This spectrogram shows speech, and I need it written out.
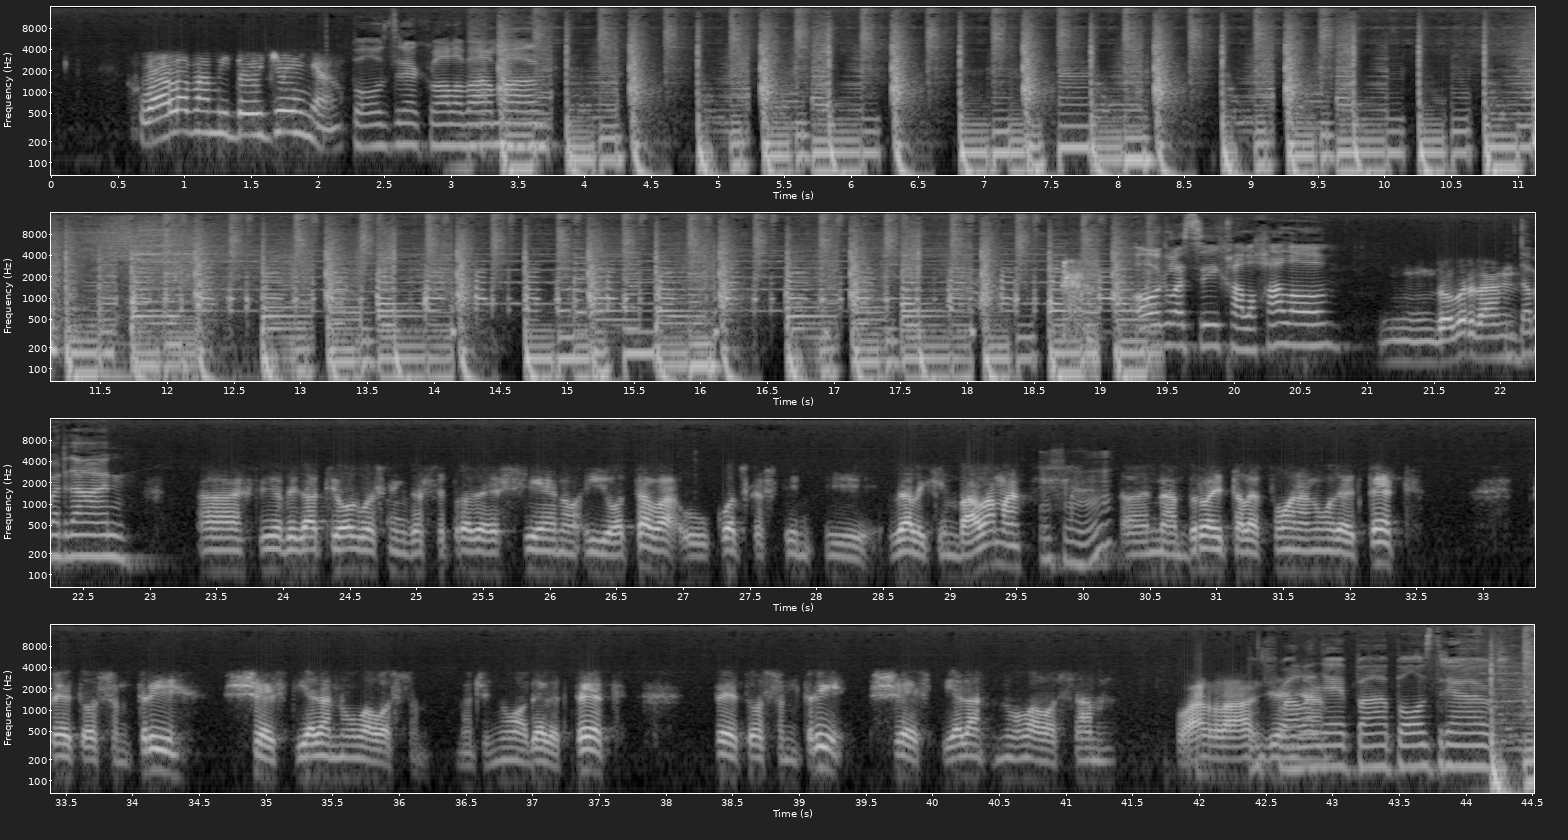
Hvala vam i doviđenja. Pozdrav, hvala vama. Oglasi, halo, halo. Dobar dan. Dobar dan. A, htio bih dati oglasnik da se prodaje sjeno i otava u kockastim i velikim balama Mhm. a, na broj telefona 095 583 6108. Znači 095 583 6108. Hvala. Hvala lijepa, pozdrav.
